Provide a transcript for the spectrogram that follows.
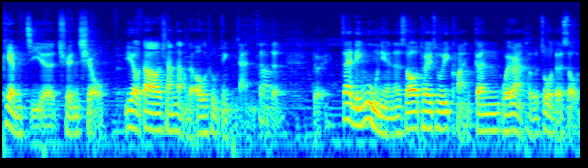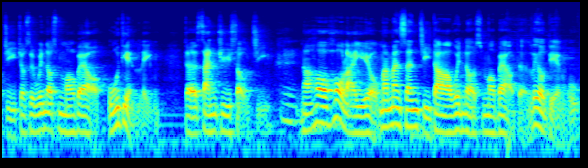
遍及了全球，也有到香港的 O2 订单等等。哦对，在零五年的时候推出一款跟微软合作的手机，就是 Windows Mobile 五点零的三 G 手机。嗯，然后后来也有慢慢升级到 Windows Mobile 的六点五，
